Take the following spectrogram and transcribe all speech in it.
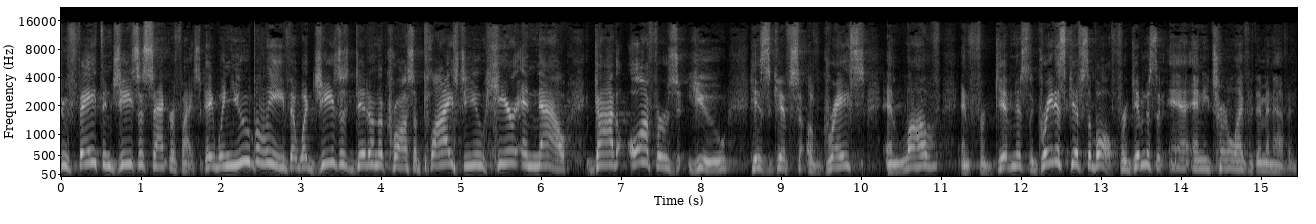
through faith in Jesus' sacrifice. Okay, when you believe that what Jesus did on the cross applies to you here and now, God offers you his gifts of grace and love and forgiveness, the greatest gifts of all forgiveness and eternal life with him in heaven.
